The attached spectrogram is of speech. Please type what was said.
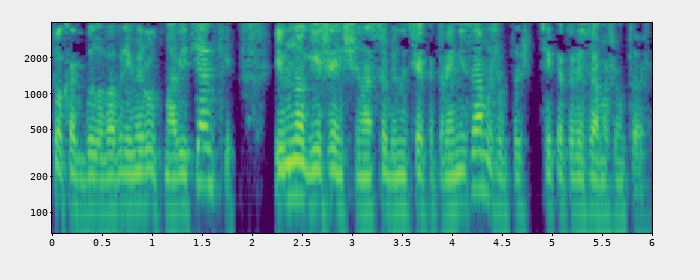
то как было во время Рут Моавитянки, и многие женщины, особенно те, которые не замужем, те, которые замужем тоже,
